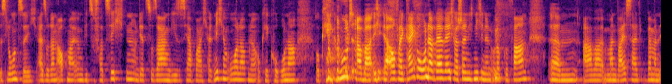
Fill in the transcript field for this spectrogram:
es lohnt sich. Also dann auch mal irgendwie zu verzichten und jetzt zu sagen, dieses Jahr war ich halt nicht im Urlaub, ne? Okay, Corona, okay, gut, aber ich, auch weil kein Corona wäre, wäre ich wahrscheinlich nicht in den Urlaub gefahren. Ähm, aber man weiß halt, wenn man,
